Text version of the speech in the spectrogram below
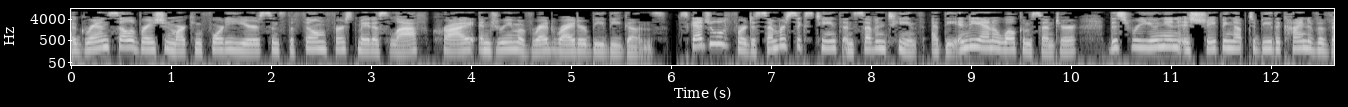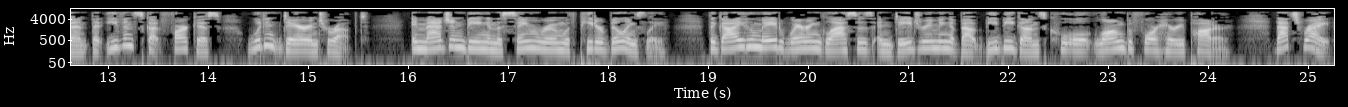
a grand celebration marking 40 years since the film first made us laugh, cry, and dream of Red Ryder BB guns. Scheduled for December 16th and 17th at the Indiana Welcome Center, this reunion is shaping up to be the kind of event that even Scut Farkus wouldn't dare interrupt. Imagine being in the same room with Peter Billingsley, the guy who made wearing glasses and daydreaming about BB guns cool long before Harry Potter. That's right,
